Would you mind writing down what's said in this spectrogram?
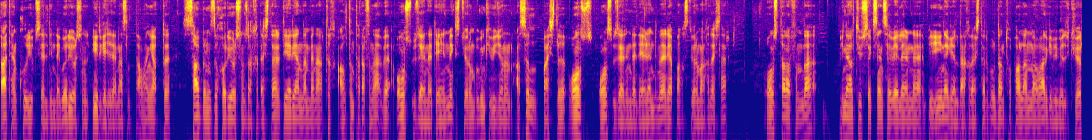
Zaten kur yükseldiğinde görüyorsunuz bir gecede nasıl tavan yaptı. Sabrınızı koruyorsunuz arkadaşlar. Diğer yandan ben artık altın tarafına ve ons üzerine değinmek istiyorum. Bugünkü videonun asıl başlığı ons, ons üzerinde değerlendirmeler yapmak istiyorum arkadaşlar. Ons tarafında 1680 seviyelerine bir iğne geldi arkadaşlar. Buradan toparlanma var gibi gözüküyor.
